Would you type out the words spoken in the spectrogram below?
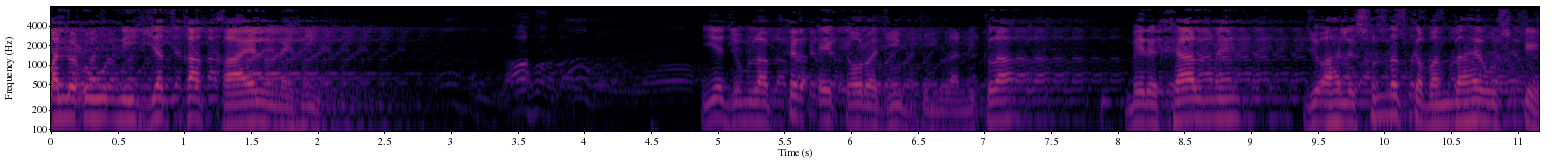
ملعونیت کا قائل نہیں۔ یہ جملہ پھر ایک اور عجیب جملہ نکلا۔ میرے خیال میں جو اہل سنت کا بندہ ہے اس کے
